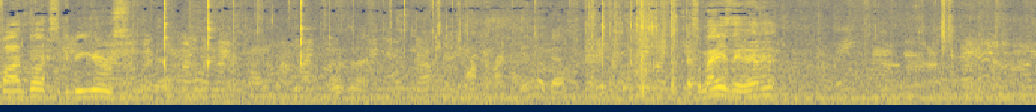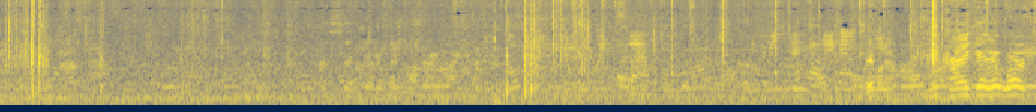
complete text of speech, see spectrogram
Five bucks, it could be yours. It's amazing, isn't it? Crank it, it works.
